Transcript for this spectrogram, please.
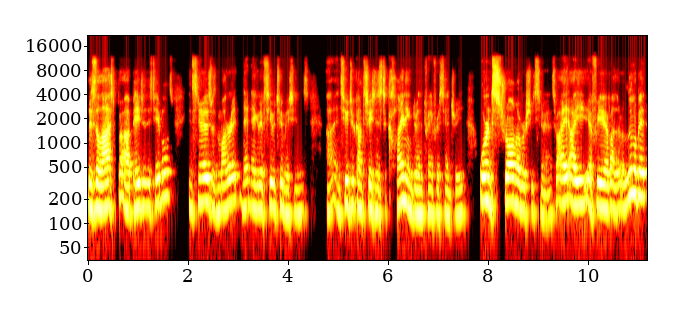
this is the last uh, page of these tables. In scenarios with moderate net negative CO2 emissions, uh, and CO2 concentration is declining during the 21st century, or in strong overshoot scenarios. So, I, I, if we have either a little bit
